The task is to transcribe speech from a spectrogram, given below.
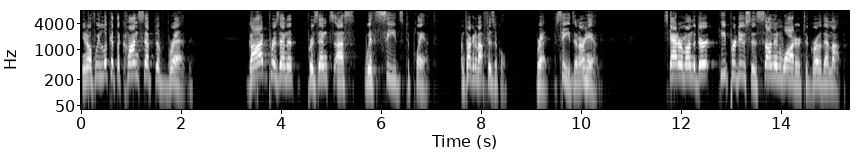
You know, if we look at the concept of bread, God presented, presents us with seeds to plant. I'm talking about physical bread, seeds in our hand. Scatter them on the dirt, He produces sun and water to grow them up.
